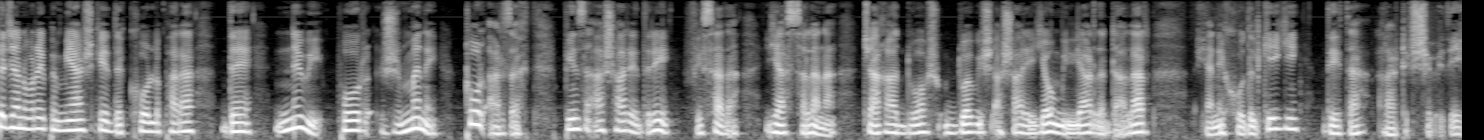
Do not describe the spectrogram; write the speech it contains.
د جنوري په میاشت کې د کور لپاره د نوي پور ژمنې ټول ارزښت 15.3 فیصد یا سلنه چې هغه 22.1 میلیارډ ډالر یعنی خودل کیږي دته راټیټ شوی دی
